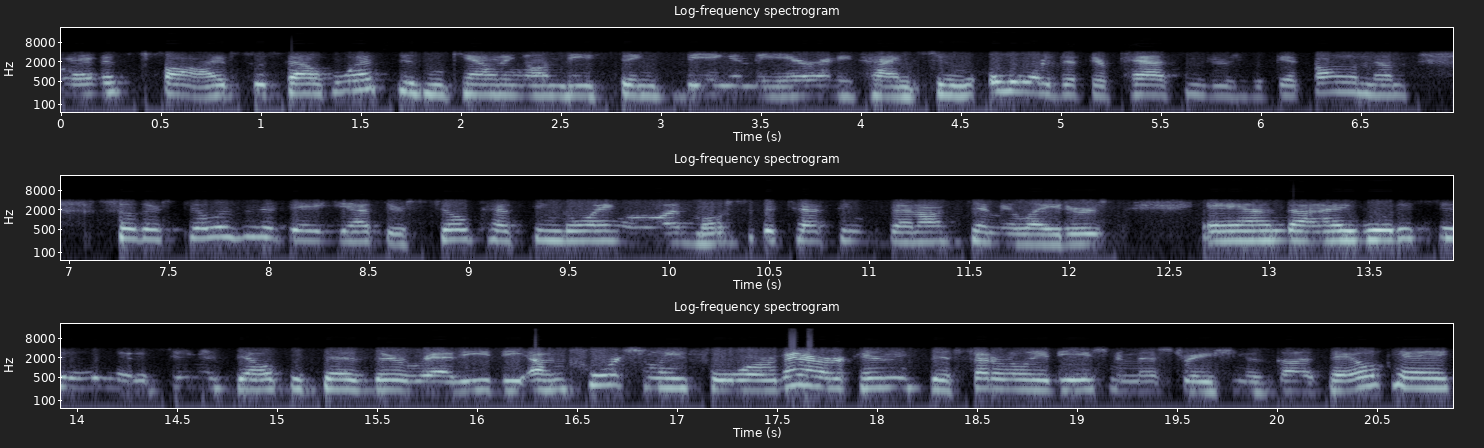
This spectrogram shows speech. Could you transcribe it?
August 5. So Southwest isn't counting on these things being in the air anytime soon or that their passengers would get on them. So there still isn't a date yet. There's still testing going on. Most of the testing's been on simulators. And I would assume that as soon as Delta says they're ready, the unfortunately for Americans, the Federal Aviation Administration is going to say, okay,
